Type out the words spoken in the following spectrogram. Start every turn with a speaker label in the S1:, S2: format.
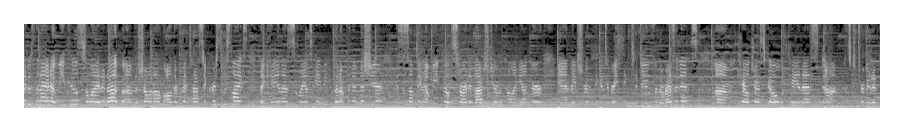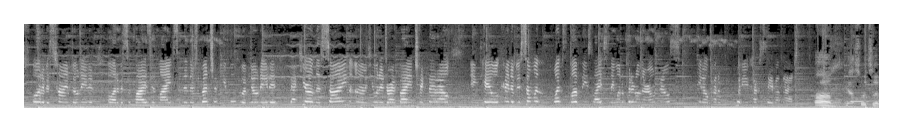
S1: tonight is the night at Wheatfields to light it up. Um, they're showing off all their fantastic Christmas lights that K&S Landscaping put up for them this year. This is something that Wheatfields started last year with Helen Younger, and they just really think it's a great thing to do for the residents. Um, Kale Jesko with K&S um, has contributed a lot of his time, donated a lot of his supplies and lights, and then there's a bunch of people who have donated back here on this sign. Um, if you want to drive by and check that out, and Kale kind of, if someone once loved these lights and they want to put it on their own house, you know, kind of, what do you have to say about that?
S2: Um, yeah, so it's a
